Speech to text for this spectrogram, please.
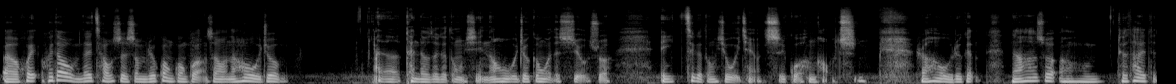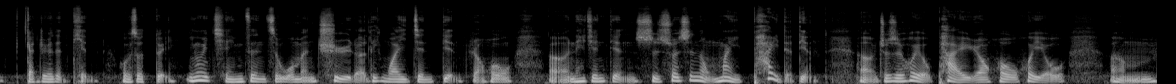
呃，回回到我们在超市的时候，我们就逛逛逛的时候，然后我就呃看到这个东西，然后我就跟我的室友说：“诶，这个东西我以前有吃过，很好吃。”然后我就跟，然后他说：“嗯，就他有点感觉有点甜。”我说：“对，因为前一阵子我们去了另外一间店，然后呃那间店是算是那种卖派的店，呃，就是会有派，然后会有嗯。”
